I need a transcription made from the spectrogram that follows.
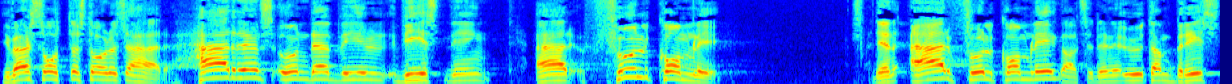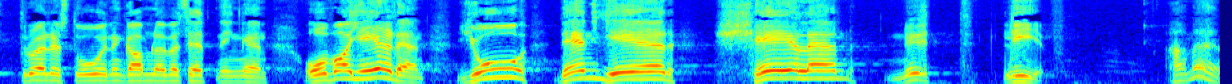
I vers 8 står det så här, Herrens undervisning är fullkomlig. Den är fullkomlig, alltså den är utan brist, tror jag det står i den gamla översättningen. Och vad ger den? Jo, den ger själen nytt liv. Amen.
